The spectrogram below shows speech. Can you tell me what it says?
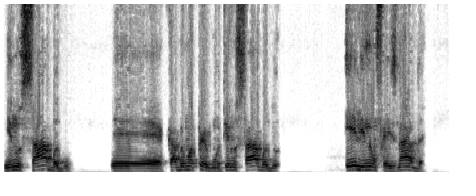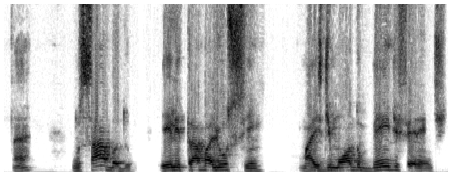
E no sábado, é, cabe uma pergunta: e no sábado ele não fez nada, né? No sábado ele trabalhou sim, mas de modo bem diferente.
